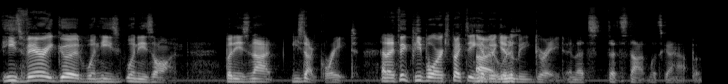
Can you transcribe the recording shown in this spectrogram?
he's very good when he's when he's on, but he's not he's not great. And I think people are expecting him right, to get really, to be great, and that's that's not what's going to happen.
